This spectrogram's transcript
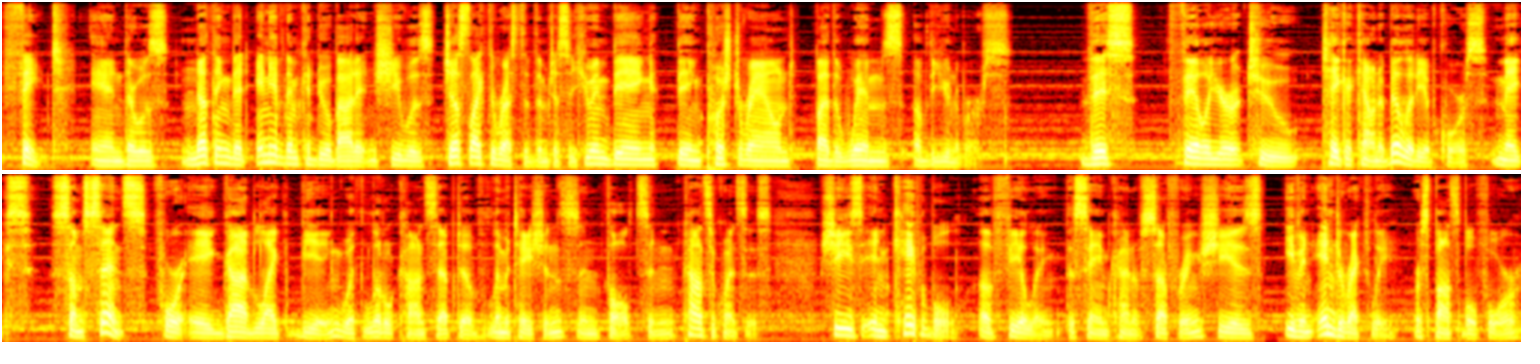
fate and there was nothing that any of them could do about it, and she was just like the rest of them, just a human being being pushed around by the whims of the universe. This failure to take accountability, of course, makes some sense for a godlike being with little concept of limitations and faults and consequences. She's incapable of feeling the same kind of suffering she is even indirectly responsible for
